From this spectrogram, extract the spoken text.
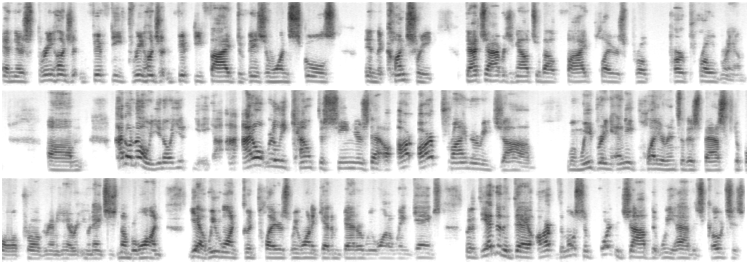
and there's 350, 355 Division One schools in the country, that's averaging out to about five players pro, per program. Um, I don't know. You know, you, I don't really count the seniors that our, our primary job when we bring any player into this basketball program here at UNH is number one, yeah, we want good players. We want to get them better. We want to win games. But at the end of the day, our the most important job that we have as coaches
